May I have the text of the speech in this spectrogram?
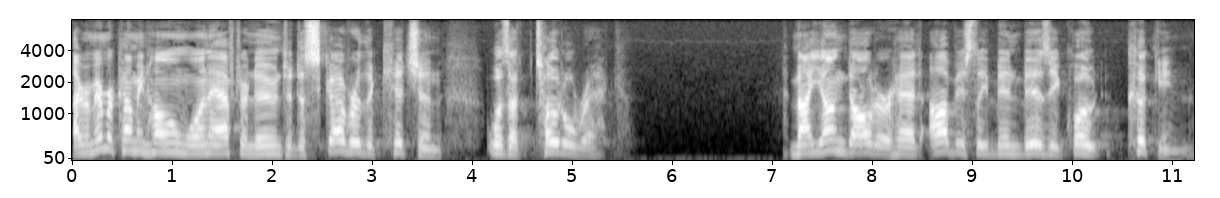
I remember coming home one afternoon to discover the kitchen was a total wreck. My young daughter had obviously been busy, quote, cooking,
